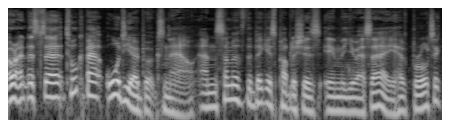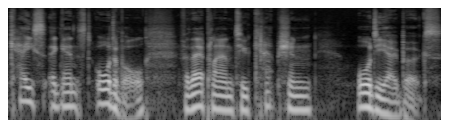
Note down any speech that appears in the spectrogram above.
All right, let's uh, talk about audiobooks now. And some of the biggest publishers in the USA have brought a case against Audible for their plan to caption audiobooks.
